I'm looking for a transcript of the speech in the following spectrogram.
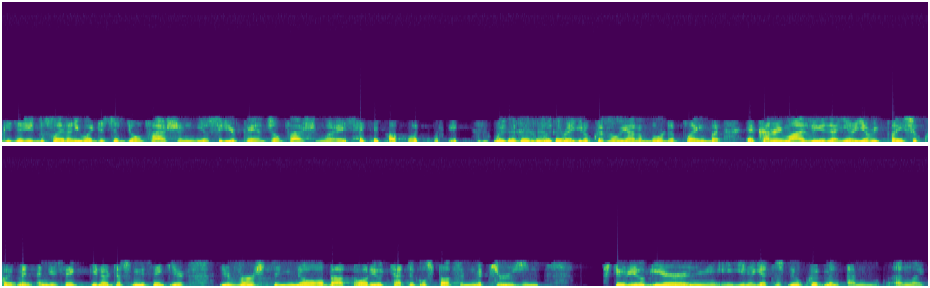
continued the it anyway, just in the old-fashioned, you know, seat of your pants, old-fashioned way. You know, we- with with regular equipment we had on board the plane. But it kind of reminds me of that. You know, you replace equipment, and you think, you know, just when you think you're you're versed and you know all about audio technical stuff and mixers and studio gear, and you, you know, get this new equipment, and and like.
